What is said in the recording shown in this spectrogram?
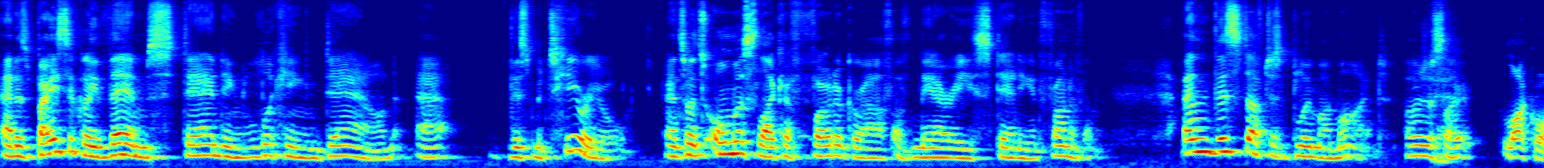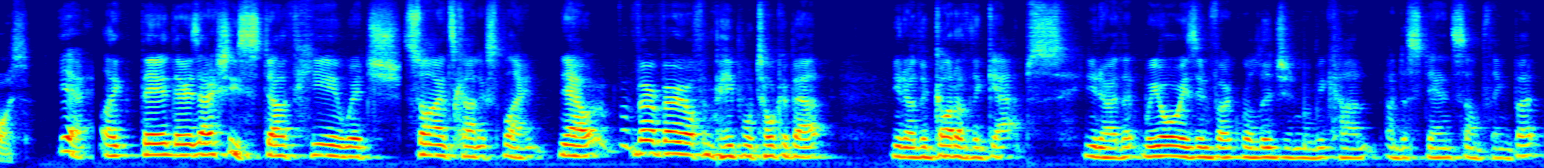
And it's basically them standing looking down at this material. And so it's almost like a photograph of Mary standing in front of them. And this stuff just blew my mind. I was just like, Likewise. yeah, like there, there's actually stuff here which science can't explain. Now, very, very often people talk about, you know, the God of the gaps, you know, that we always invoke religion when we can't understand something. But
